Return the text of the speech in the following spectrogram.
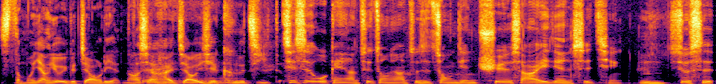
什么样又一个教练，然后现在还教一些科技的，其实我跟你讲，最重要就是中间缺少一件事情，嗯，就是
